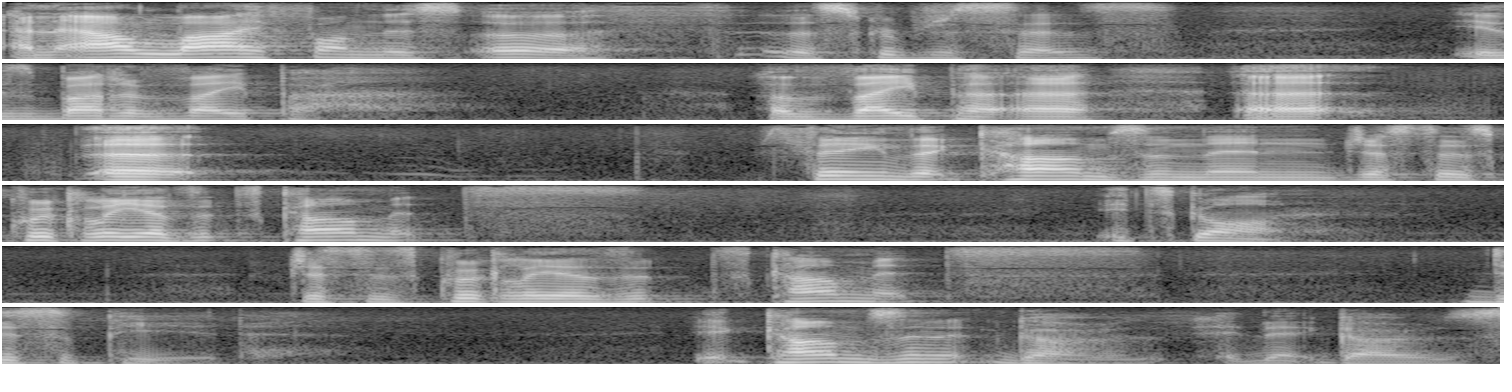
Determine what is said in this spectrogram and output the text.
And our life on this earth, the scripture says, is but a vapor. A vapor, a, a, a thing that comes and then just as quickly as it's come, it's, it's gone. Just as quickly as it's come, it's disappeared. It comes and it goes. It, goes,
